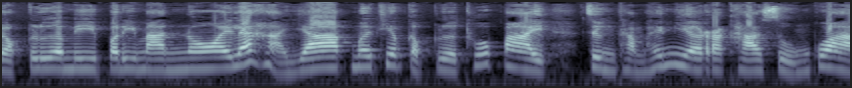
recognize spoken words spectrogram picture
ดอกเกลือมีปริมาณน้อยและหายากเมื่อเทียบกับเกลือทั่วไป จึงทำให้มีราคาสูงกว่า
